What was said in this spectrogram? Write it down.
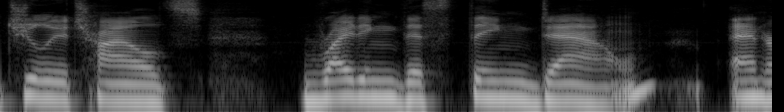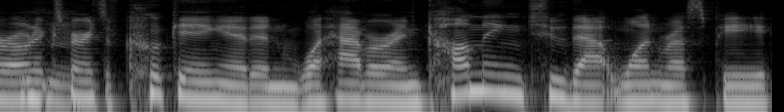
Julia Child's writing this thing down and her own experience of cooking it and what have her and coming to that one recipe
